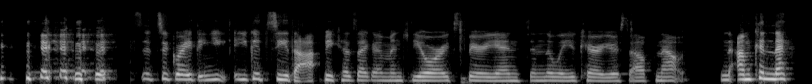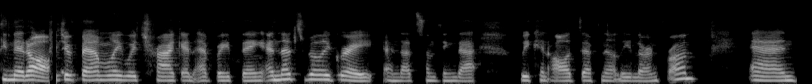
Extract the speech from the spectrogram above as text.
it's, it's a great thing. You you could see that because, like I mentioned, your experience and the way you carry yourself now I'm connecting it all with your family, with track and everything. And that's really great. And that's something that we can all definitely learn from. And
